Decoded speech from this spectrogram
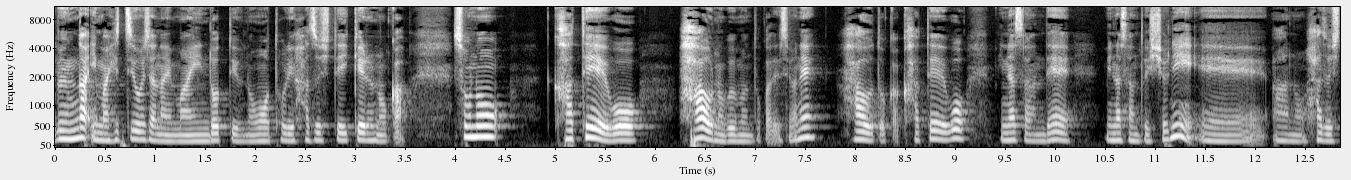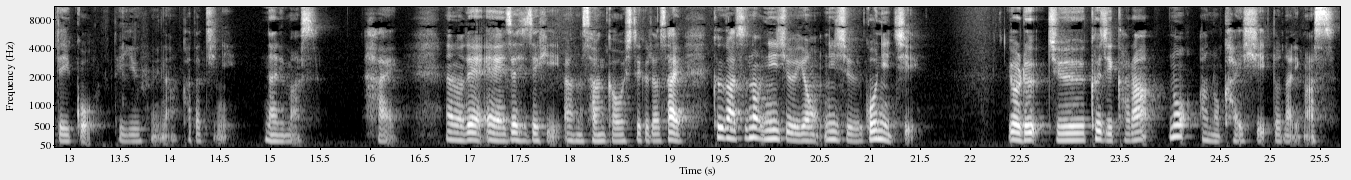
分が今必要じゃないマインドっていうのを取り外していけるのか、その過程を How の部分とかですよね。How とか過程を皆さんで、皆さんと一緒に、えー、あの、外していこうっていうふうな形になります。はい。なので、えー、ぜひぜひあの参加をしてください。9月の24、25日、夜19時からのあの開始となります。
